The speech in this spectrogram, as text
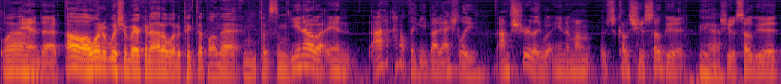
Wow. And uh, oh, I wonder. Wish American Idol would have picked up on that and put some. You know, and I, I don't think anybody actually. I'm sure they would. You know, my because she was so good. Yeah. She was so good.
